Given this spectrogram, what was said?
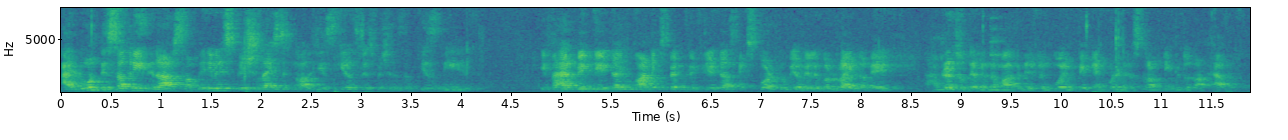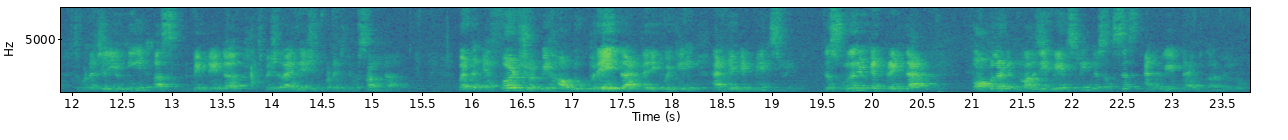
I don't disagree. There are some very, very specialized technology skills where specialism is needed. If I have big data, you can't expect big data expert to be available right away. Hundreds of them in the market, you can go and pick and put it in a Scrum team. It will not happen. So potentially you need a big data specialization potentially for some time. But the effort should be how to break that very quickly and make it mainstream. The sooner you can bring that popular technology mainstream, your success and wait time is going to be low.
